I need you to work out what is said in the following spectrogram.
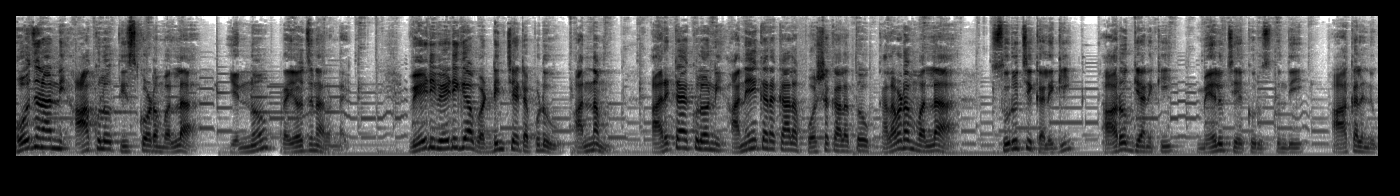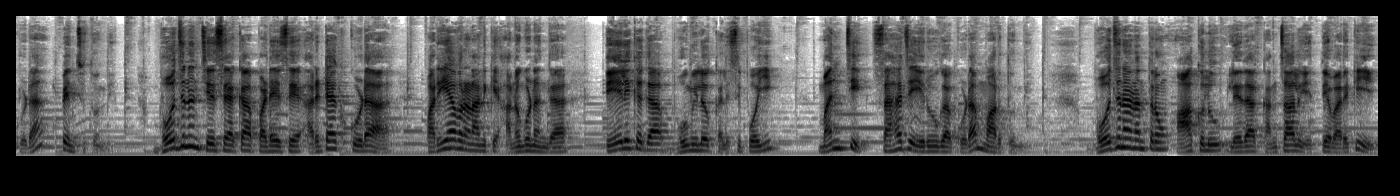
భోజనాన్ని ఆకులో తీసుకోవడం వల్ల ఎన్నో ప్రయోజనాలున్నాయి. వేడివేడిగా వడ్డించేటప్పుడు అన్నం అరిటాకులోని అనేక రకాల పోషకాలతో కలవడం వల్ల సురుచి కలిగి ఆరోగ్యానికి మేలు చేకూరుస్తుంది ఆకలిని కూడా పెంచుతుంది. భోజనం చేశాక పడేసే అరిటాకు కూడా పర్యావరణానికి అనుగుణంగా తేలికగా భూమిలో కలిసిపోయి మంచి సహజ ఎరువుగా కూడా మారుతుంది. భోజనానంతరం ఆకులు లేదా కంచాలు ఎత్తేవారికి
